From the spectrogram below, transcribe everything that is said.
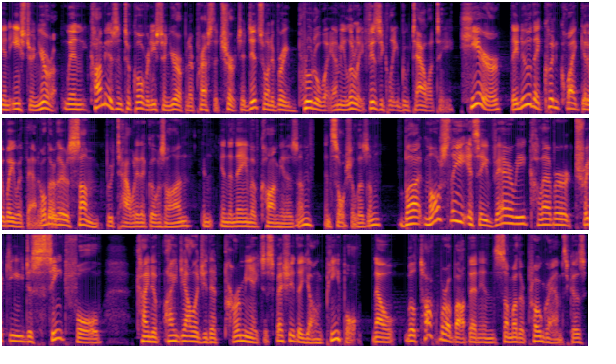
in Eastern Europe. When communism took over in Eastern Europe and oppressed the church, it did so in a very brutal way. I mean, literally, physically brutality. Here, they knew they couldn't quite get away with that, although there's some brutality that goes on in, in the name of communism and socialism. But mostly, it's a very clever, tricky, deceitful kind of ideology that permeates, especially the young people. Now, we'll talk more about that in some other programs because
